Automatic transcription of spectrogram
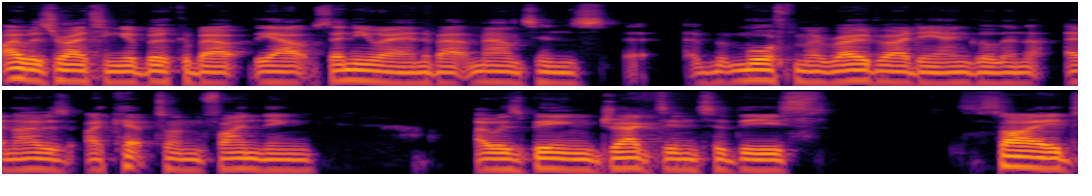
I was writing a book about the Alps anyway, and about mountains, uh, more from a road riding angle, and and I was I kept on finding I was being dragged into these side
